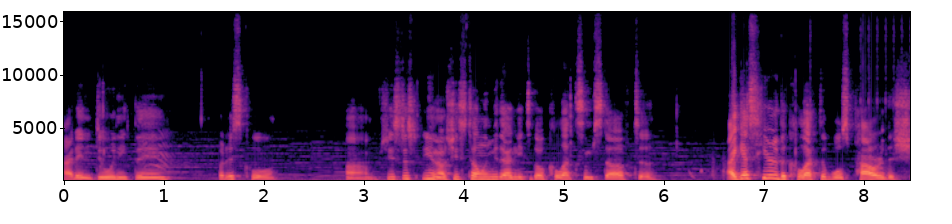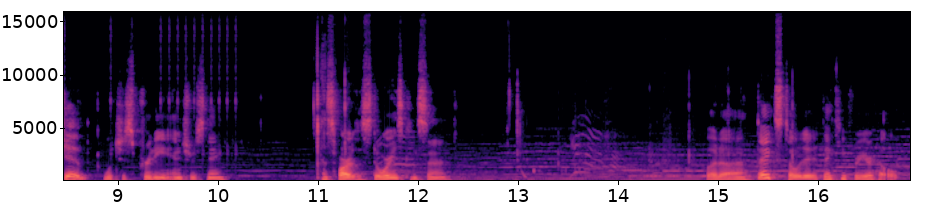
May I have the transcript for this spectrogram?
I didn't do anything, but it's cool. Um, she's just, you know, she's telling me that I need to go collect some stuff to, I guess here the collectibles power the ship, which is pretty interesting as far as the story is concerned. But uh, thanks, Toadette. Thank you for your help.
